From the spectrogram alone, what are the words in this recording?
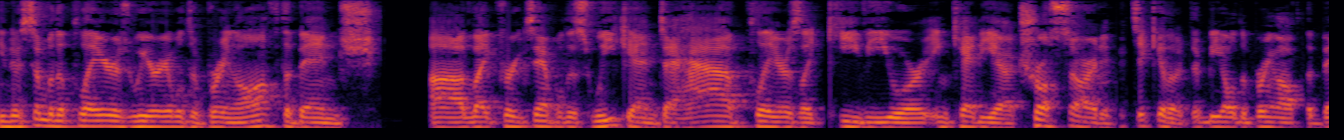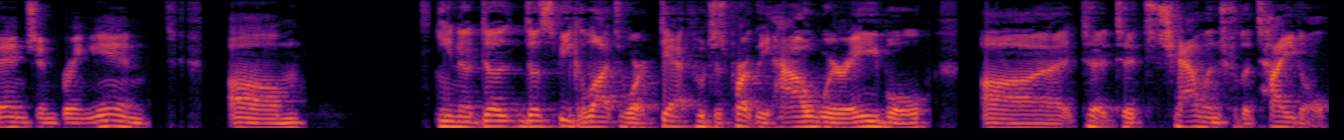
you know, some of the players we are able to bring off the bench Uh, like for example, this weekend to have players like Kiwior Nketiah, Trossard in particular, to be able to bring off the bench and bring in, um, you know, does does speak a lot to our depth, which is partly how we're able uh, to, to challenge for the title.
